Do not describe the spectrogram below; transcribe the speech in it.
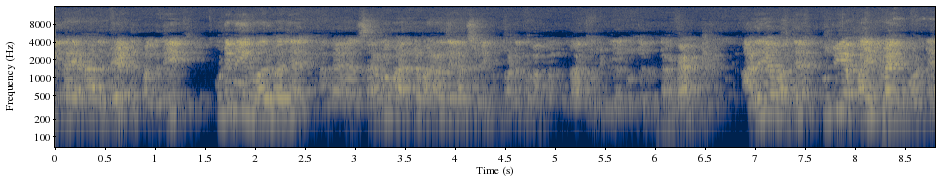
இல்லை ஏன்னா அது மேட்டு பகுதி. குடிநீர் வருவது அந்த சிரமமா இருக்கு வர்றதில்லைன்னு சொல்லி தொடர்ந்து மக்கள் தான் சொல்லி கொடுத்துருக்காங்க. அதையும் வந்து புதிய பைப் லைன் போட்டு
